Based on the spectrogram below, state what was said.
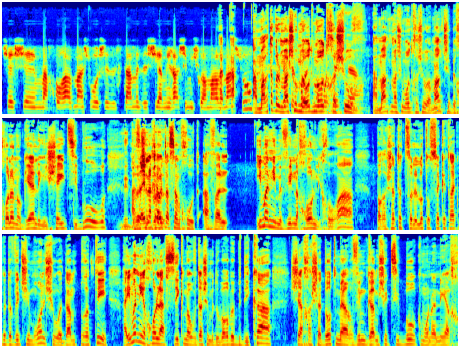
שיש אה, מאחוריו משהו או שזה סתם איזושהי אמירה שמישהו אמר למשהו. אמרת אבל משהו מאוד מאוד חשוב. אמרת משהו מאוד חשוב. אמרת שבכל הנוגע לאישי ציבור, אז אין לכם את הסמכות. אבל אם אני מבין נכון, לכאורה, פרשת הצוללות עוסקת רק בדוד שמרון, שהוא אדם פרטי. האם אני יכול להסיק מהעובדה שמדובר בבדיקה, שהחשדות מערבים גם אישי ציבור, כמו נניח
